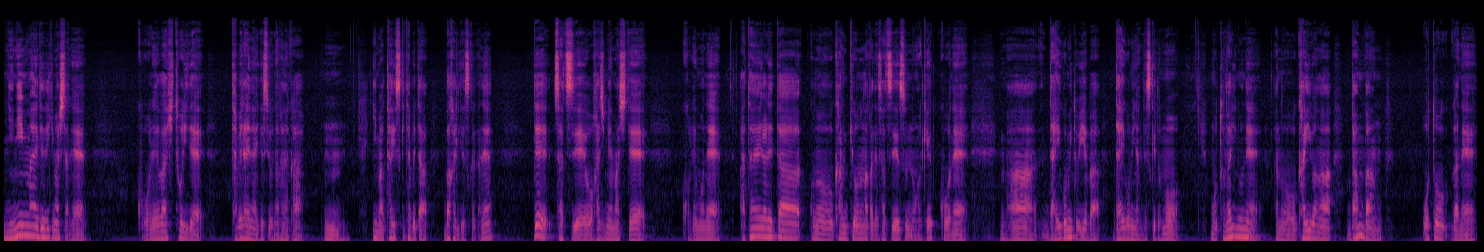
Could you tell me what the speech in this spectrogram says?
2人前出てきましたね。これは1人で食べられないですよなかなか。うん。今タイ好き食べたばかりですからね。で撮影を始めましてこれもね与えられたこの環境の中で撮影するのが結構ねまあ醍醐味といえば醍醐味なんですけどももう隣のねあの会話がバンバン音がね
